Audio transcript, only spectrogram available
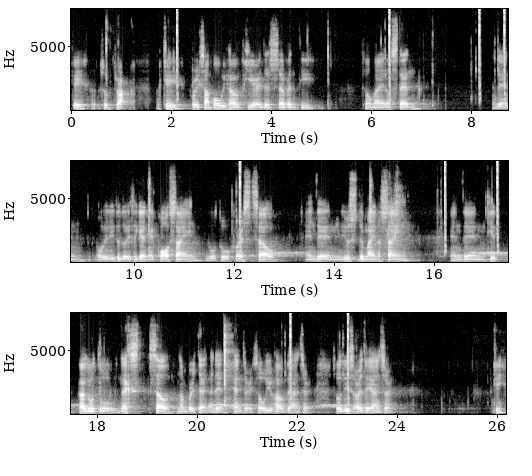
okay subtract. Okay for example we have here the 70 so minus 10 and then all you need to do is again equal sign go to first cell and then use the minus sign and then hit uh, go to next cell number 10 and then enter. So you have the answer. So these are the answer. Okay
